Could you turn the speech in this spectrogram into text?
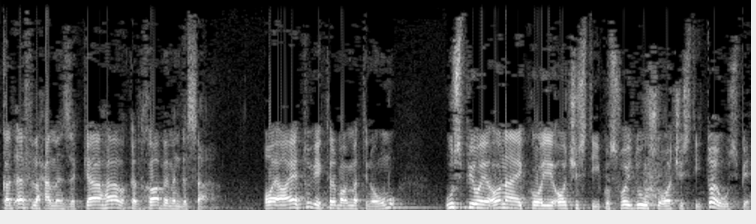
kad eflaha men zekaha kad habe men desaha. Ovaj ajet uvijek treba imati na umu. Uspio je onaj koji očisti, ko svoju dušu očisti. To je uspjeh.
